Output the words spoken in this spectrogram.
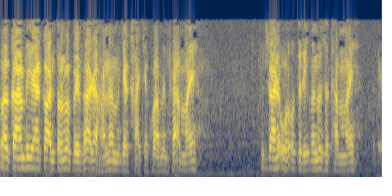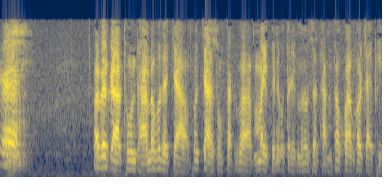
ว่าการพยากรณ์ตนว่าเป็นพระอรหันต์นั้นมันจะขาดจากความเป็นพระไหม เป็นการโอดอุตริมนุสธรรมไหมว่าไปกราบทูลถามพระพุทธเจ้า พระเจ้าทรงตรัสว่าไม่เป็นอุตริมนุสธรรมเพราะความเข้าใจผิด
